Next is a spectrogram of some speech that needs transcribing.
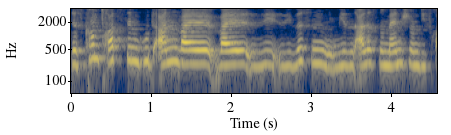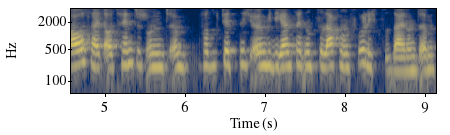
das kommt trotzdem gut an, weil, weil sie, sie wissen, wir sind alles nur Menschen und die Frau ist halt authentisch und ähm, versucht jetzt nicht irgendwie die ganze Zeit nur zu lachen und fröhlich zu sein. Und ähm,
